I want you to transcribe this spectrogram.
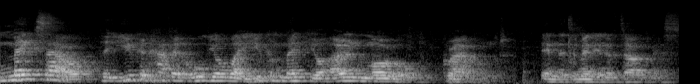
makes out that you can have it all your way. You can make your own moral ground in the dominion of darkness.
